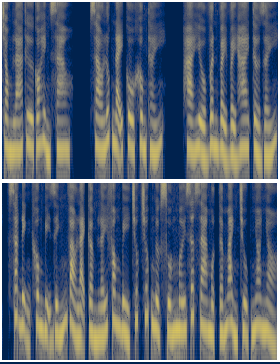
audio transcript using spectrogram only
Trong lá thư có hình sao? Sao lúc nãy cô không thấy? Hà Hiểu Vân vẩy vẩy hai tờ giấy, xác định không bị dính vào lại cầm lấy phong bì chúc chúc ngược xuống mới rớt ra một tấm ảnh chụp nho nhỏ.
